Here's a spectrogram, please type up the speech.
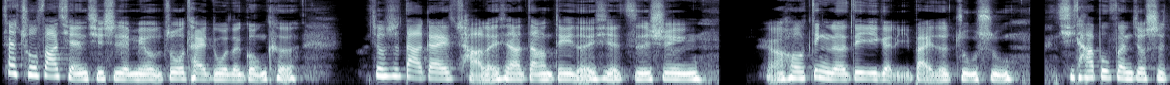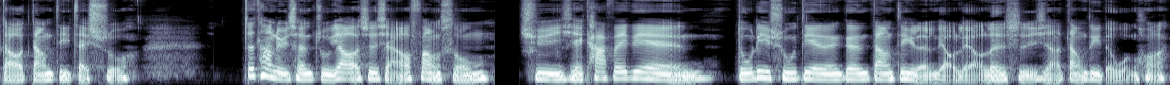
在出发前，其实也没有做太多的功课，就是大概查了一下当地的一些资讯，然后定了第一个礼拜的住宿，其他部分就是到当地再说。这趟旅程主要是想要放松，去一些咖啡店。独立书店跟当地人聊聊，认识一下当地的文化，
